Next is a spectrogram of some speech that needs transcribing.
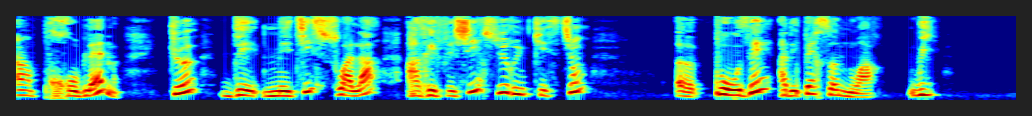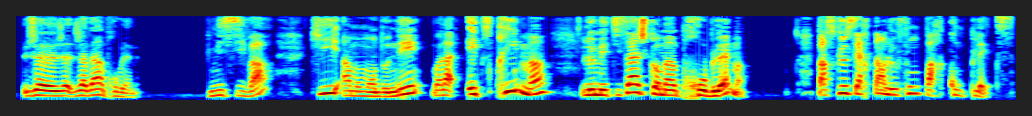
un problème que des métis soient là à réfléchir sur une question euh, posée à des personnes noires. Oui, j'avais un problème. Missiva, qui à un moment donné, voilà, exprime le métissage comme un problème, parce que certains le font par complexe.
